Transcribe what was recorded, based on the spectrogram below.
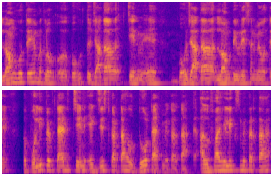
लॉन्ग होते हैं मतलब बहुत ज़्यादा चेन में, बहुत ज़्यादा लॉन्ग ड्यूरेशन में होते हैं। तो पोलीपेप्टाइड चेन एग्जिस्ट करता है, वो दो टाइप में करता है। अल्फ़ा हेलिक्स में करता है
